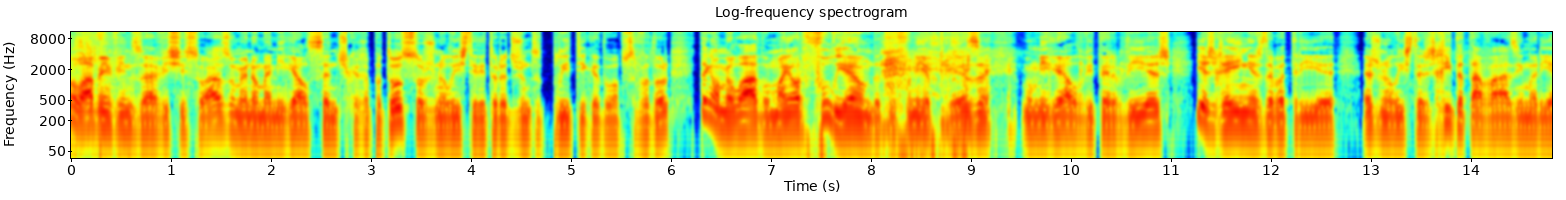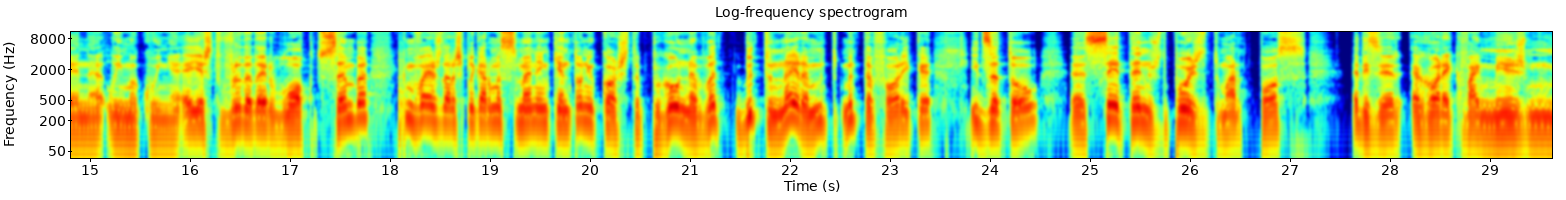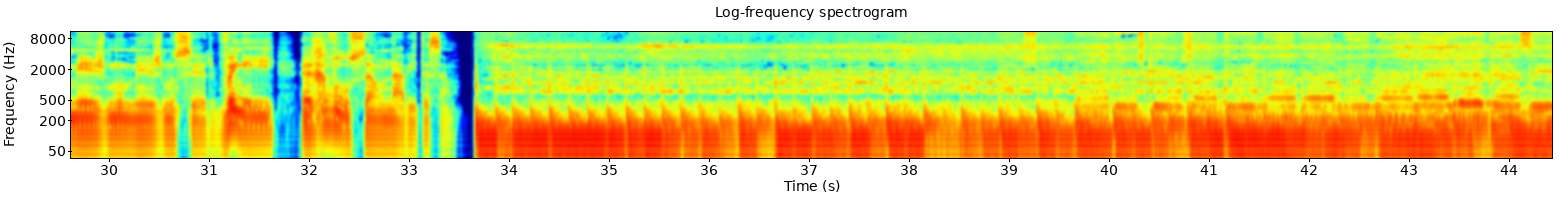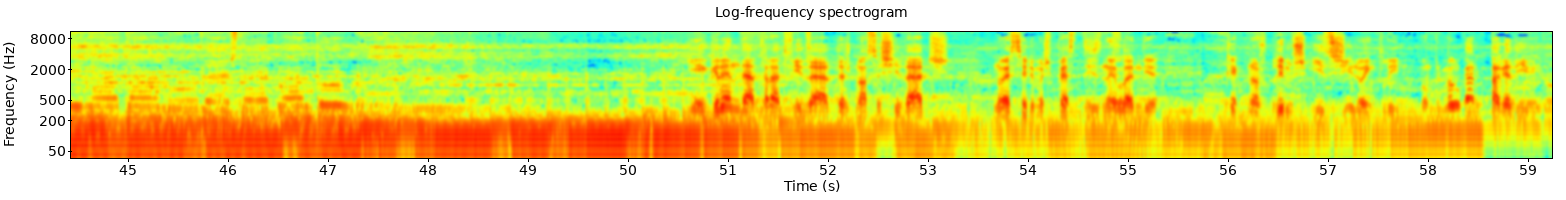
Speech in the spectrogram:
Olá, bem-vindos à Vichy Soaz. O meu nome é Miguel Santos Carrapatoso, sou jornalista e editor adjunto de política do Observador. Tenho ao meu lado o maior folião da telefonia portuguesa, o Miguel Viterbo Dias, e as rainhas da bateria, as jornalistas Rita Tavares e Mariana Lima Cunha. É este verdadeiro bloco de samba que me vai ajudar a explicar uma semana em que António Costa pegou na betoneira metafórica e desatou, uh, sete anos depois de tomar posse, a dizer agora é que vai mesmo, mesmo, mesmo ser. Vem aí a revolução na habitação. E a grande atratividade das nossas cidades não é ser uma espécie de Disneylândia que é que nós podemos exigir ao inquilino? Bom, em primeiro lugar, paga a dívida.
